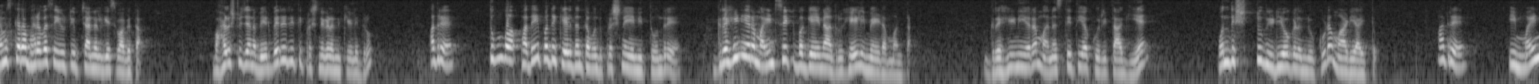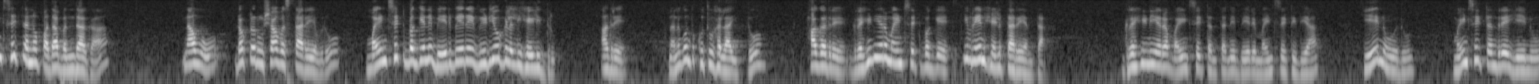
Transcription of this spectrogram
ನಮಸ್ಕಾರ, ಭರವಸೆ ಯೂಟ್ಯೂಬ್ ಚಾನೆಲ್ಗೆ ಸ್ವಾಗತ. ಬಹಳಷ್ಟು ಜನ ಬೇರೆ ಬೇರೆ ರೀತಿ ಪ್ರಶ್ನೆಗಳನ್ನು ಕೇಳಿದರು. ಆದರೆ ತುಂಬ ಪದೇ ಪದೇ ಕೇಳಿದಂಥ ಒಂದು ಪ್ರಶ್ನೆ ಏನಿತ್ತು ಅಂದರೆ, ಗೃಹಿಣಿಯರ ಮೈಂಡ್ಸೆಟ್ ಬಗ್ಗೆ ಏನಾದರೂ ಹೇಳಿ ಮೇಡಮ್ ಅಂತ. ಗೃಹಿಣಿಯರ ಮನಸ್ಥಿತಿಯ ಕುರಿತಾಗಿಯೇ ಒಂದಿಷ್ಟು ವಿಡಿಯೋಗಳನ್ನು ಕೂಡ ಮಾಡಿ ಆಯಿತು. ಆದರೆ ಈ ಮೈಂಡ್ಸೆಟ್ ಅನ್ನೋ ಪದ ಬಂದಾಗ ನಾವು ಡಾಕ್ಟರ್ ಉಷಾ ವಸ್ತಾರೆಯವರು ಮೈಂಡ್ಸೆಟ್ ಬಗ್ಗೆನೇ ಬೇರೆ ಬೇರೆ ವಿಡಿಯೋಗಳಲ್ಲಿ ಹೇಳಿದರು. ಆದರೆ ನನಗೊಂದು ಕುತೂಹಲ ಇತ್ತು. ಹಾಗಾದರೆ ಗೃಹಿಣಿಯರ ಮೈಂಡ್ಸೆಟ್ ಬಗ್ಗೆ ಇವರೇನು ಹೇಳ್ತಾರೆ ಅಂತ? ಗೃಹಿಣಿಯರ ಮೈಂಡ್ಸೆಟ್ ಅಂತಲೇ ಬೇರೆ ಮೈಂಡ್ಸೆಟ್ ಇದೆಯಾ? ಏನು ಅದು? ಮೈಂಡ್ಸೆಟ್ ಅಂದರೆ ಏನು?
